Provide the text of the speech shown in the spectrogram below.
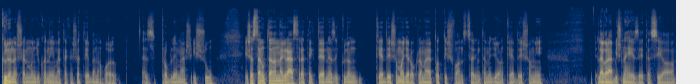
különösen mondjuk a németek esetében, ahol ez problémás issú, és aztán utána meg rá szeretnék térni, ez egy külön kérdés a magyarokra, mert ott is van szerintem egy olyan kérdés, ami legalábbis nehézé teszi a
